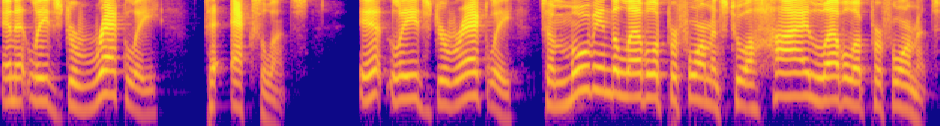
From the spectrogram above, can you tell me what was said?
and it leads directly to excellence. It leads directly to moving the level of performance to a high level of performance.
